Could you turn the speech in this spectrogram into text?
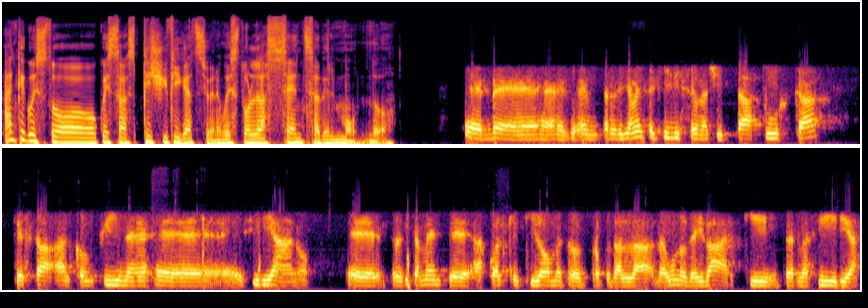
anche questo, questa specificazione, questo l'assenza del mondo. Eh beh, eh, praticamente Chilis è una città turca che sta al confine eh, siriano, eh, praticamente a qualche chilometro proprio dalla, da uno dei varchi per la Siria.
